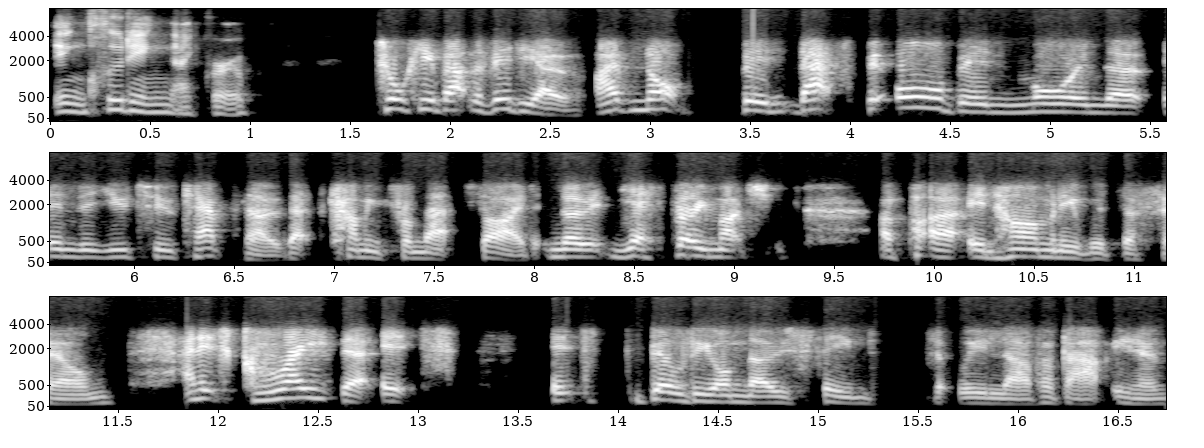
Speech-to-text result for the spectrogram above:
including that group. Talking about the video, I've not been. That's all been more in the in the U2 camp, though. That's coming from that side. No, yes, very much uh, in harmony with the film, and it's great that it's it's building on those themes that we love about you know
